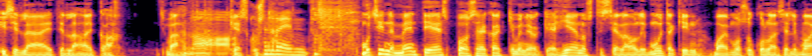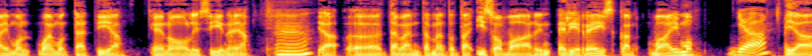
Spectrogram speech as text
isillä ja äitillä aikaa vähän No, keskustella. rento. Mutta sinne mentiin Espooseen ja kaikki meni oikein hienosti. Siellä oli muitakin vaimon sukulaisia, eli vaimon, vaimon täti ja Eno oli siinä ja, mm. ja ö, tämän, tämän tota isovaarin, eli Reiskan vaimo. Joo. Ja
